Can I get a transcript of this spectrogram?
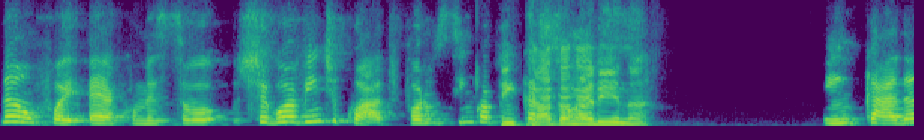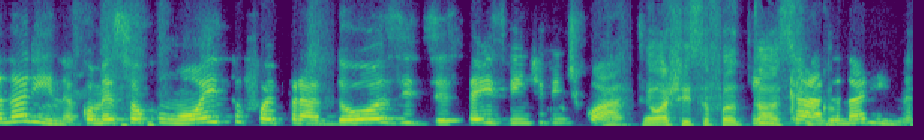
não, foi, é, começou, chegou a 24, foram cinco aplicações. Em cada narina. Em cada narina. Começou com 8, foi para 12, 16, 20 24. Eu acho isso fantástico. Em cada narina.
